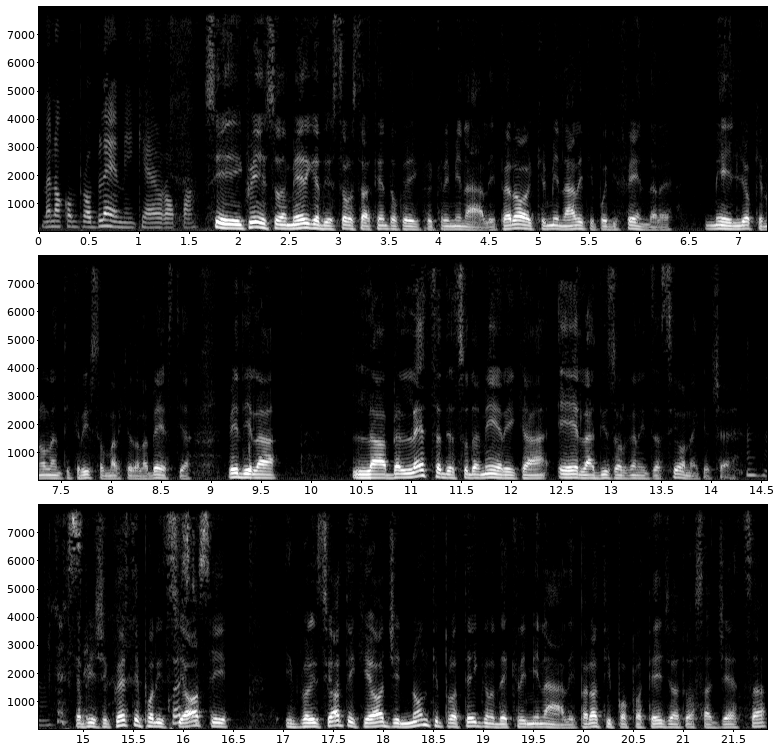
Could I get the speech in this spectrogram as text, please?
meno con problemi che Europa. Sì, qui in Sud America devi solo stare attento con i criminali, però i criminali ti puoi difendere meglio che non l'anticristo, il marchio della bestia. Vedi la, la bellezza del Sud America è la disorganizzazione che c'è. Capisci? Questi poliziotti, i poliziotti che oggi non ti proteggono dai criminali, però ti può proteggere la tua saggezza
